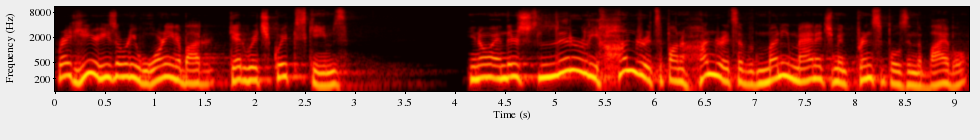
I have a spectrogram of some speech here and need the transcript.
Right here, he's already warning about get rich quick schemes. You know, and there's literally hundreds upon hundreds of money management principles in the Bible.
